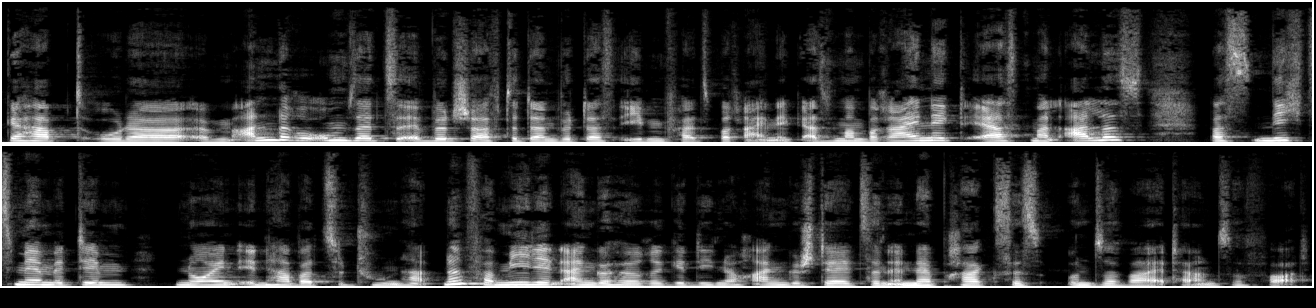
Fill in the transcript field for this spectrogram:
gehabt oder ähm, andere Umsätze erwirtschaftet, dann wird das ebenfalls bereinigt. Also man bereinigt erstmal alles, was nichts mehr mit dem neuen Inhaber zu tun hat. Ne? Familienangehörige, die noch angestellt sind in der Praxis und so weiter und so fort.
